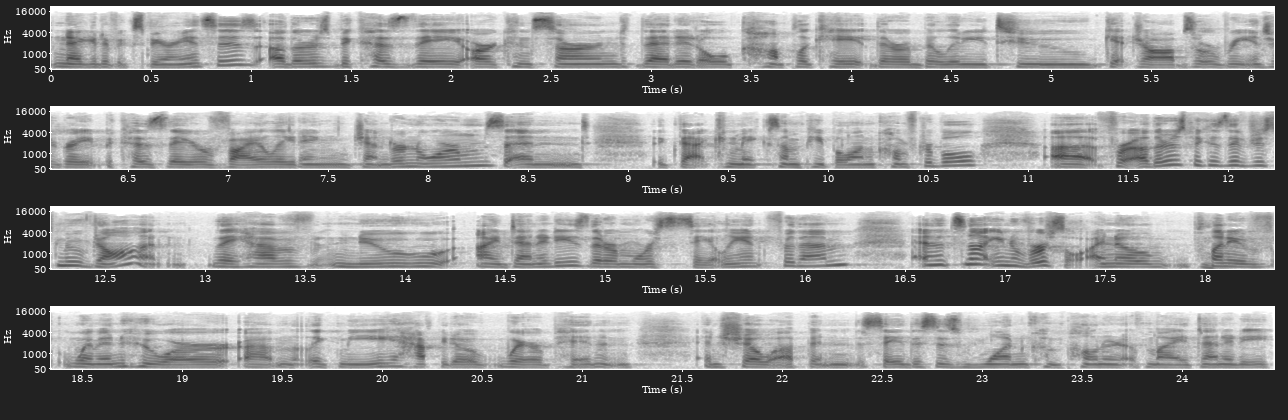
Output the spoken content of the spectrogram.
negative experiences, others because they are concerned that it'll complicate their ability to get jobs or reintegrate because they are violating gender norms and that can make some people uncomfortable. Uh, for others, because they've just moved on. They have new identities that are more salient for them. And it's not universal. I know plenty of women who are, um, like me, happy to wear a pin and, and show up and say, this is one component of my identity.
